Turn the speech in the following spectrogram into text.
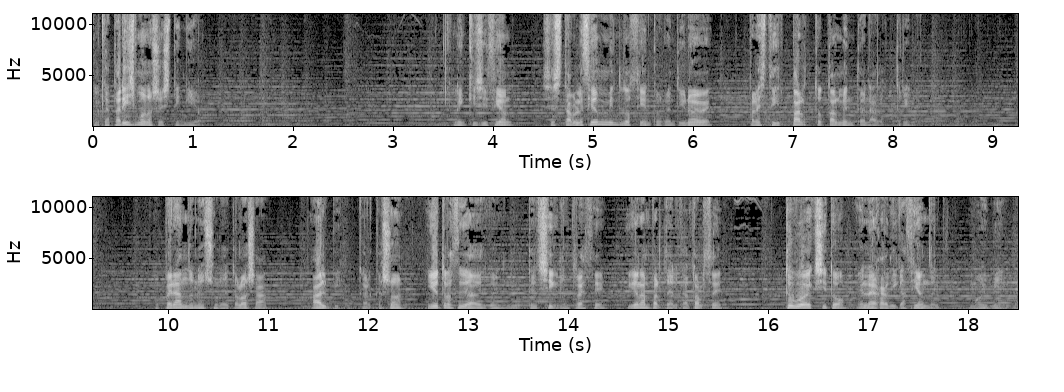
el catarismo no se extinguió. La Inquisición se estableció en 1229 para extirpar totalmente la doctrina. Operando en el sur de Tolosa, Albi, Carcassonne y otras ciudades del siglo XIII y gran parte del XIV, tuvo éxito en la erradicación del movimiento.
